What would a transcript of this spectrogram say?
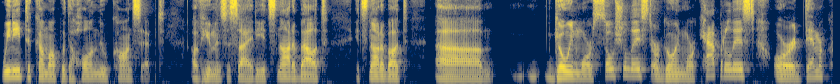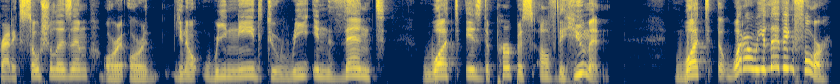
we need to come up with a whole new concept of human society. It's not about it's not about um, going more socialist or going more capitalist or democratic socialism or or you know we need to reinvent what is the purpose of the human what what are we living for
